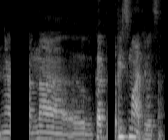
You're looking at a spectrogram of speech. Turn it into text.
на, э, как-то присматриваться.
